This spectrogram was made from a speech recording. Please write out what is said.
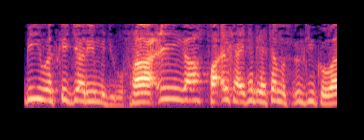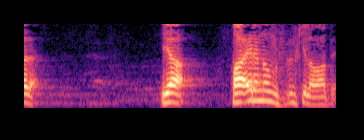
bihi waa iska jaariye majruur. Raaciga faacilka ay ka dhigata mafcuulkii koowaada. Ya daa'irana mafcuulkii labaade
